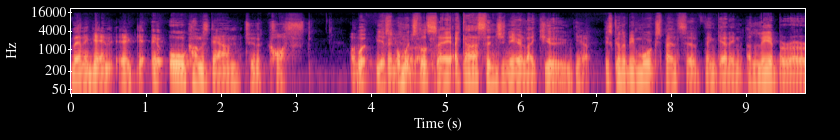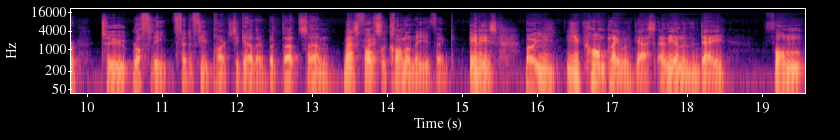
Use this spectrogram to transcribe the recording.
then again, it, it all comes down to the cost. well, yes, on which they'll say a gas engineer like you yeah. is going to be more expensive than getting a labourer to roughly fit a few parts together. But that's um, that's false correct. economy, you think? It is, but you you can't play with gas. At the end of the day, from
